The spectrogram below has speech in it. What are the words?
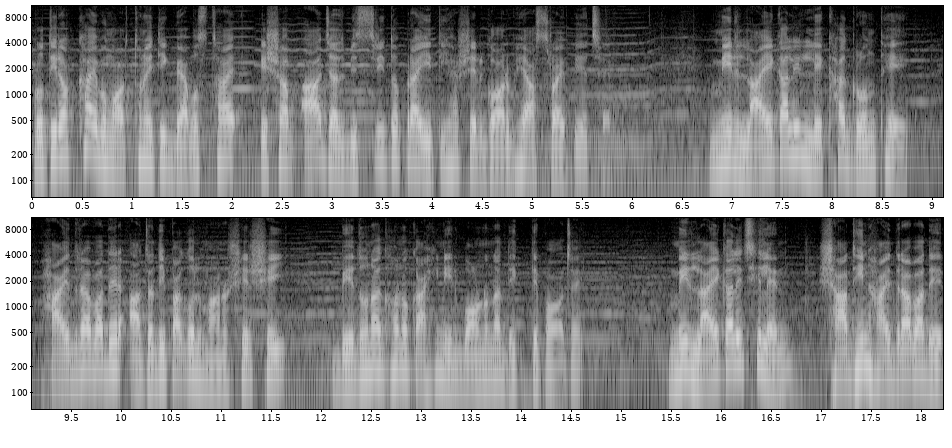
প্রতিরক্ষা এবং অর্থনৈতিক ব্যবস্থায় এসব আজ আজ বিস্তৃত প্রায় ইতিহাসের গর্ভে আশ্রয় পেয়েছে। মীর লায়েক আলীর লেখা গ্রন্থে হায়দ্রাবাদের আজাদি পাগল মানুষের সেই বেদনাঘন কাহিনীর বর্ণনা দেখতে পাওয়া যায়। মীর লায়েক আলী ছিলেন স্বাধীন হায়দ্রাবাদের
